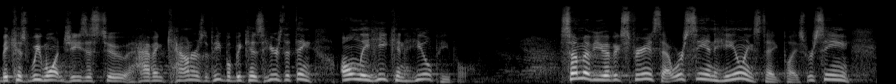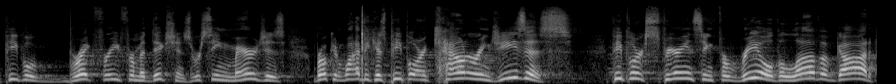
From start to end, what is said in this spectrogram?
because we want Jesus to have encounters with people. Because here's the thing only he can heal people. Some of you have experienced that. We're seeing healings take place. We're seeing people break free from addictions. We're seeing marriages broken. Why? Because people are encountering Jesus. People are experiencing for real the love of God.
